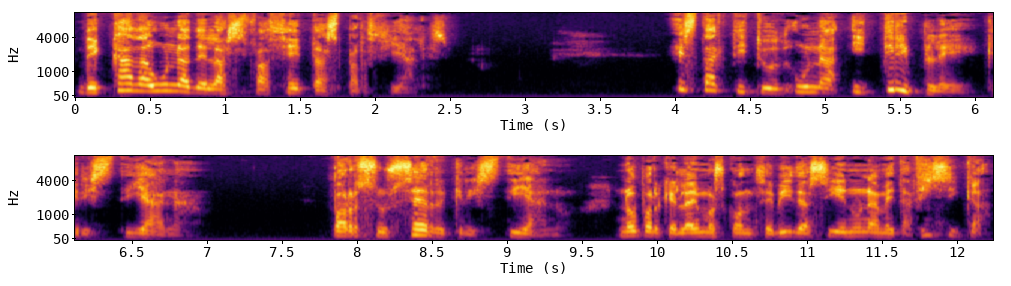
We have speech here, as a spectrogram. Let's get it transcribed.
de cada una de las facetas parciales. Esta actitud una y triple cristiana, por su ser cristiano, no porque la hemos concebido así en una metafísica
